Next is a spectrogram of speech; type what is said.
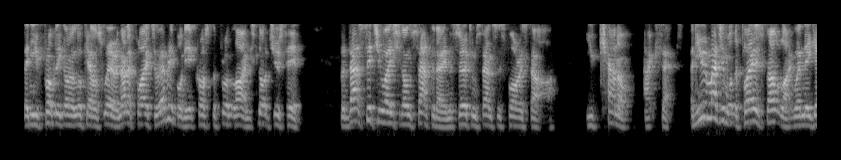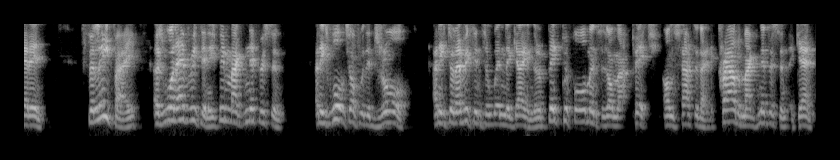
then you've probably got to look elsewhere. And that applies to everybody across the front line. It's not just him. But that situation on Saturday and the circumstances Forest are, you cannot accept. And you imagine what the players felt like when they get in. Felipe has won everything. He's been magnificent, and he's walked off with a draw, and he's done everything to win the game. There are big performances on that pitch on Saturday. The crowd are magnificent again,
